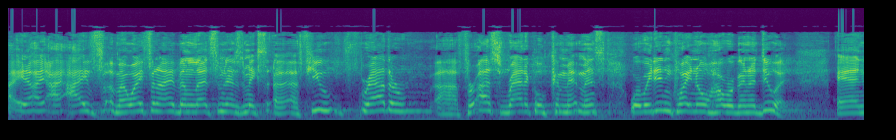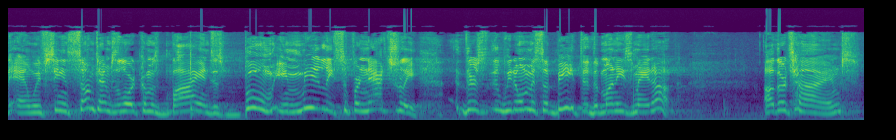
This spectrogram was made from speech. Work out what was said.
I, have my wife and I have been led sometimes to make a, a few rather, uh, for us, radical commitments where we didn't quite know how we're going to do it. And, and we've seen sometimes the Lord comes by and just boom, immediately, supernaturally, there's, we don't miss a beat. The, money's made up. Other times,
